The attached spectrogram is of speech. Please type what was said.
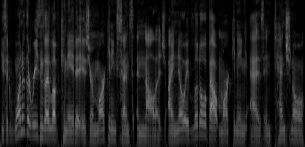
He said, One of the reasons I love Kaneda is your marketing sense and knowledge. I know a little about marketing as intentional,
